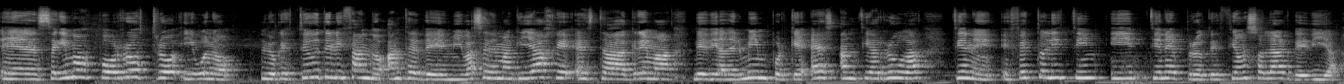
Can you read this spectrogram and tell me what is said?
Eh, seguimos por rostro y bueno, lo que estoy utilizando antes de mi base de maquillaje esta crema de Diadermin porque es antiarruga tiene efecto lifting y tiene protección solar de día.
